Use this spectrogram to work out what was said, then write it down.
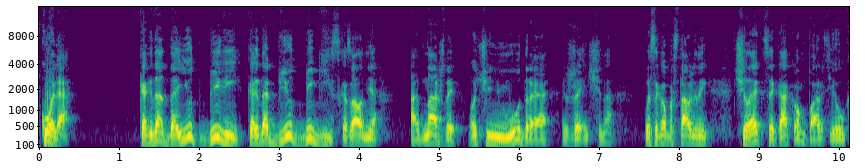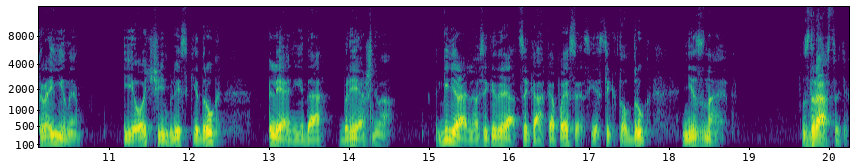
Коля, когда дают, бери, когда бьют, беги, сказала мне однажды очень мудрая женщина, высокопоставленный человек ЦК Компартии Украины и очень близкий друг Леонида Брежнева, генерального секретаря ЦК КПСС, если кто вдруг не знает. Здравствуйте!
